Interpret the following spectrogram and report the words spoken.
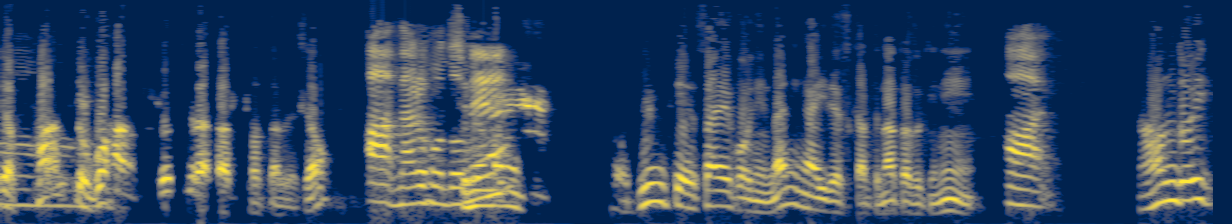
いや、パンとご飯どちらかだったらですよ。あ、なるほどね。に人生最後に何がいいですかってなった時に、はい。サンドイッ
